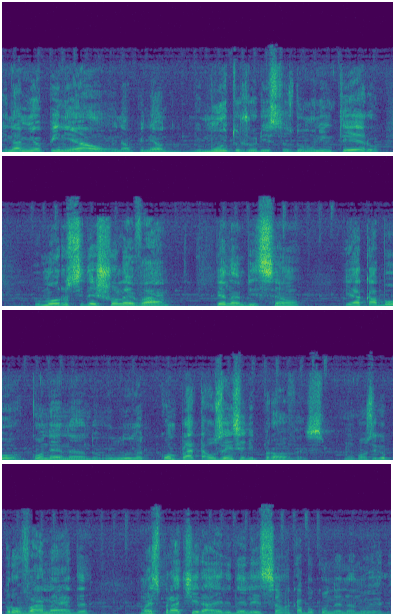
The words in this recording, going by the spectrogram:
E na minha opinião, e na opinião de muitos juristas do mundo inteiro, o Moro se deixou levar pela ambição e acabou condenando o Lula completa ausência de provas. Não conseguiu provar nada, mas para tirar ele da eleição acabou condenando ele.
